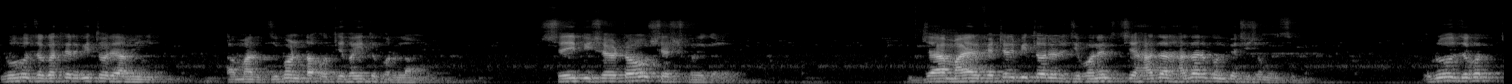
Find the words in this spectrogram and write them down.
রুহ জগতের ভিতরে আমি আমার জীবনটা অতিবাহিত করলাম। সেই বিষয়টাও শেষ হয়ে গেল। যা মায়ের পেটের ভিতরের জীবনের চেয়ে হাজার হাজার গুণ বেশি সময় ছিল। রু জগৎ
